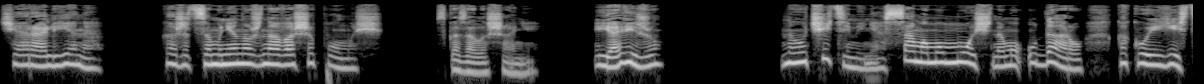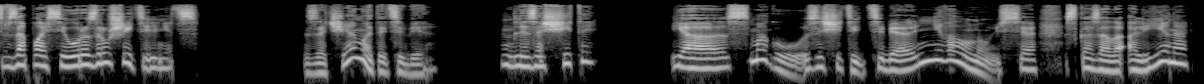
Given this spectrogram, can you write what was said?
Чара Альена, кажется, мне нужна ваша помощь, сказала Шани. Я вижу. Научите меня самому мощному удару, какой есть в запасе у разрушительниц. Зачем это тебе? Для защиты. «Я смогу защитить тебя, не волнуйся», — сказала Альена,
